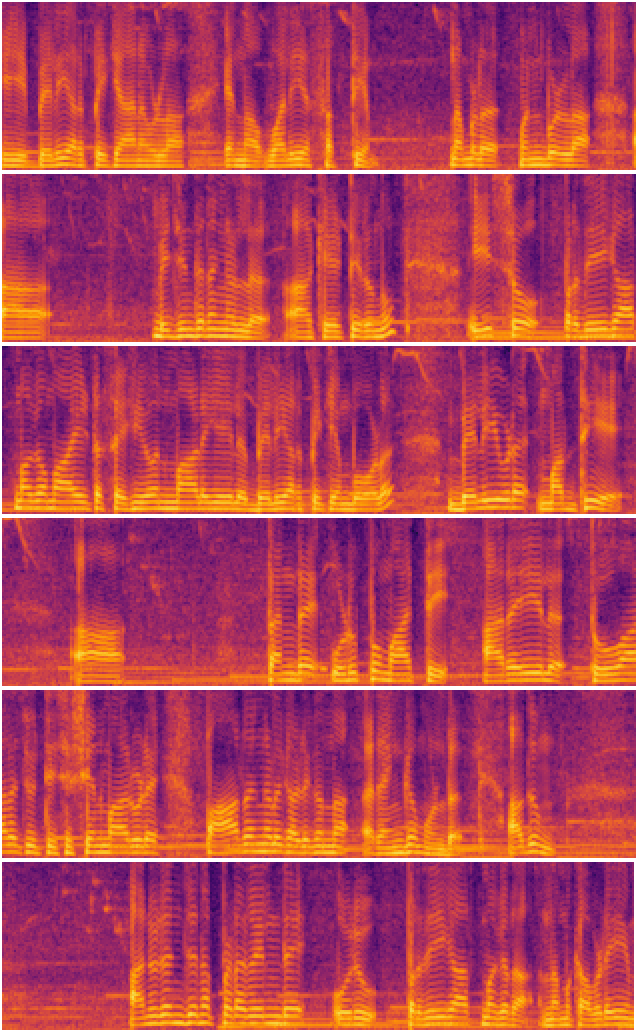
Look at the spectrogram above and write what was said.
ഈ ബലിയർപ്പിക്കാനുള്ള എന്ന വലിയ സത്യം. നമ്മൾ മുൻപുള്ള വിചിന്തനങ്ങളിൽ കേട്ടിരുന്നു. ഈശോ പ്രതീകാത്മകമായിട്ട് സെഹിയോൻ മാളികയിൽ ബലി അർപ്പിക്കുമ്പോൾ ബലിയുടെ മധ്യയെ തന്റെ ഉടുപ്പ് മാറ്റി അരയിൽ തൂവാല ചുറ്റി ശിഷ്യന്മാരുടെ പാദങ്ങൾ കഴുകുന്ന രംഗമുണ്ട്. അതും അനുരഞ്ജനപ്പെടലിന്റെ ഒരു പ്രതീകാത്മകത നമുക്ക് അവിടെയും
